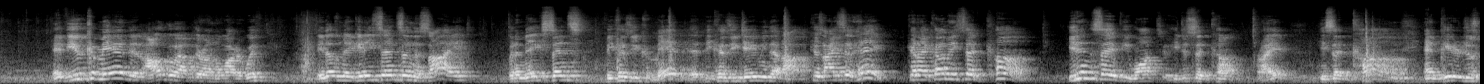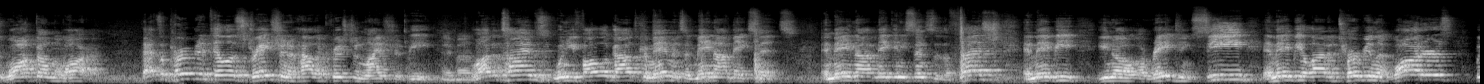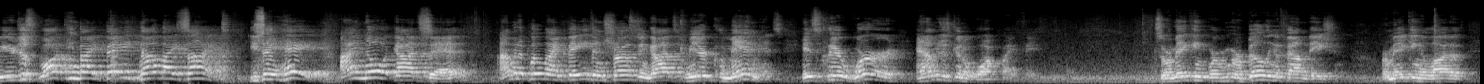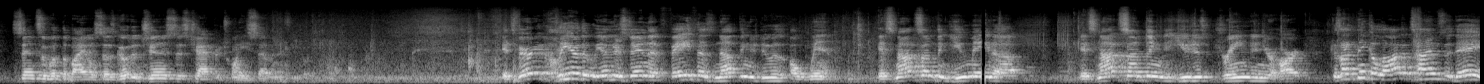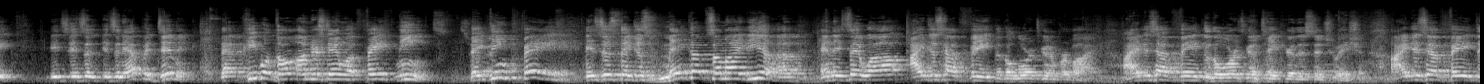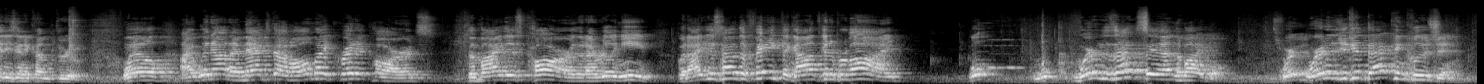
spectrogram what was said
if you command it, I'll go out there on the water with you. It doesn't make any sense in the sight, but it makes sense because you commanded it, because you gave me that option. Because I said, hey, can I come? And he said, come. He didn't say if you want to. He just said, come, right? He said, come, and Peter just walked on the water. That's a perfect illustration of how the Christian life should be. Amen. A lot of times when you follow God's commandments, it may not make sense. It may not make any sense to the flesh. It may be, you know, a raging sea. It may be a lot of turbulent waters. But you're just walking by faith, not by sight. You say, hey, I know what God said. I'm going to put my faith and trust in God's clear commandments, His clear word, and I'm just going to walk by faith. So we're making, we're, we're building a foundation. We're making a lot of sense of what the Bible says. Go to Genesis chapter 27 if you would. It's very clear that we understand that faith has nothing to do with a whim. It's not something you made up. It's not something that you just dreamed in your heart. Because I think a lot of times today, it's, it's, a, it's an epidemic that people don't understand what faith means. They think faith is just, they just make up some idea and they say, well, I just have faith that the Lord's going to provide. I just have faith that the Lord's going to take care of this situation. I just have faith that He's going to come through. Well, I went out and I maxed out all my credit cards to buy this car that I really need, but I just have the faith that God's going to provide. Well, where does that say that in the Bible? Where, where did you get that conclusion?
